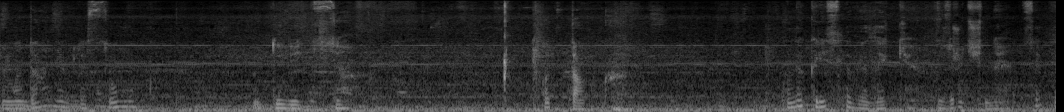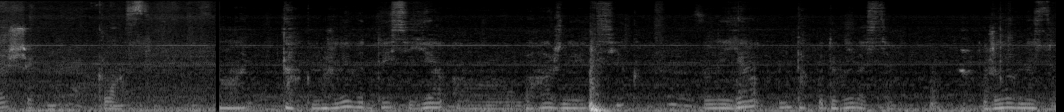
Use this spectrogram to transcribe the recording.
чемоданів, для сумок. Дивіться. Отак. Але крісло велике, зручне. Це перший клас. Так, можливо, десь є багажний відсік, але я ну, так подивилася. Можливо, внизу.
